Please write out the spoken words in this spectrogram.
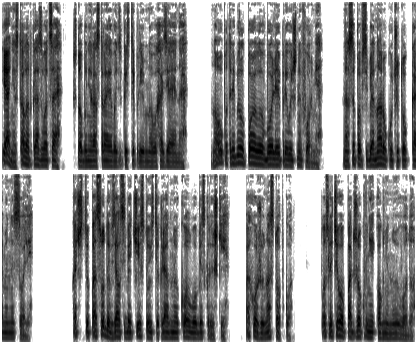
Я не стал отказываться, чтобы не расстраивать гостеприимного хозяина, но употребил пойло в более привычной форме, насыпав себе на руку чуток каменной соли. В качестве посуды взял себе чистую стеклянную колбу без крышки, похожую на стопку, после чего поджег в ней огненную воду.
